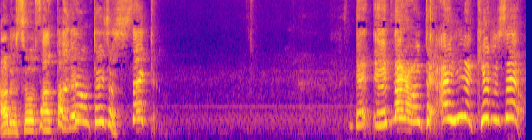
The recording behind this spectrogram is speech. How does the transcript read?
other suicide thought they don't take a second. They, they, they don't I, he done killed himself.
